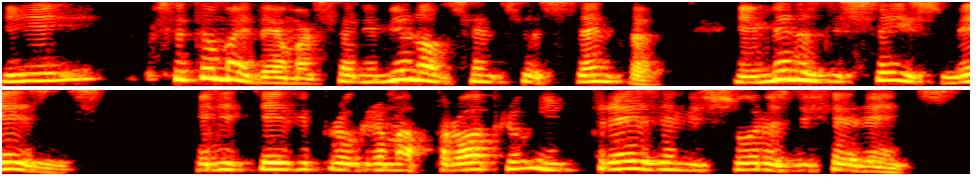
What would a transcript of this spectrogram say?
E você tem uma ideia, Marcelo, em 1960, em menos de seis meses, ele teve programa próprio em três emissoras diferentes.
